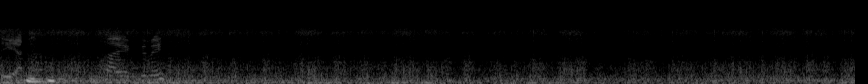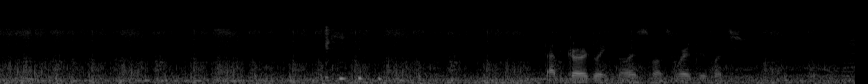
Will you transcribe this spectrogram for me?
Yeah. I agree. That gurgling noise was way too much. Yeah.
